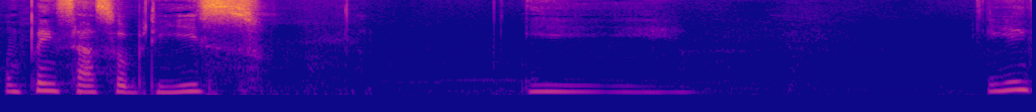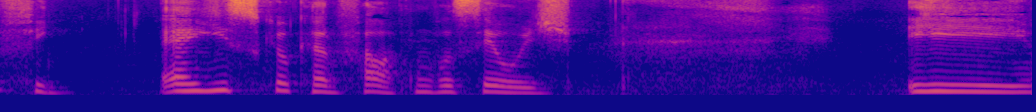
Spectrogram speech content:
Vamos pensar sobre isso. E. E enfim, é isso que eu quero falar com você hoje. E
